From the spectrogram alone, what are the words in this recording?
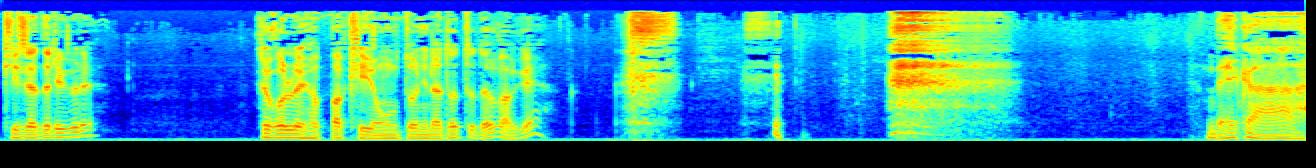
기자들이 그래? 그걸로 협박해 용돈이라도 뜯어가게? 내가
